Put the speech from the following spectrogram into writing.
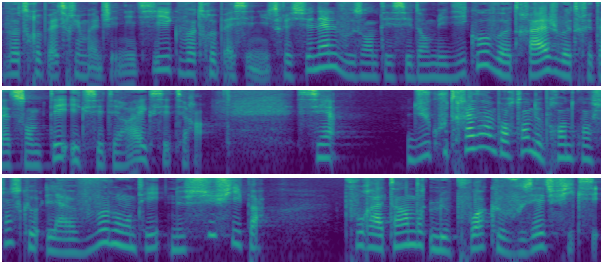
Votre patrimoine génétique, votre passé nutritionnel, vos antécédents médicaux, votre âge, votre état de santé, etc. etc. C'est Du coup, très important de prendre conscience que la volonté ne suffit pas pour atteindre le poids que vous êtes fixé.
